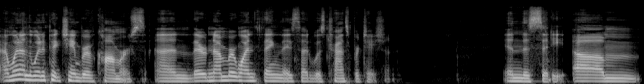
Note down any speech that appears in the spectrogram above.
I went on the Winnipeg Chamber of Commerce, and their number one thing they said was transportation in this city. Um,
